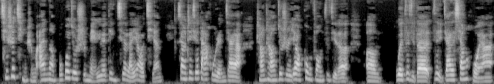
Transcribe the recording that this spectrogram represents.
其实请什么安呢？不过就是每个月定期的来要钱。像这些大户人家呀，常常就是要供奉自己的，呃，为自己的自己家的香火呀，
